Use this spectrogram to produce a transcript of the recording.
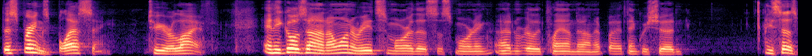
this brings blessing to your life. And he goes on. I want to read some more of this this morning. I hadn't really planned on it, but I think we should. He says,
